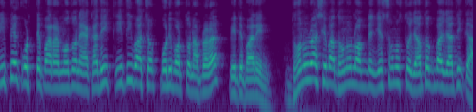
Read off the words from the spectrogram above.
রিপে করতে পারার মতন একাধিক ইতিবাচক পরিবর্তন আপনারা পেতে পারেন। ধনুরাশি বা ধনুলগ্নে যে সমস্ত জাতক বা জাতিকা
